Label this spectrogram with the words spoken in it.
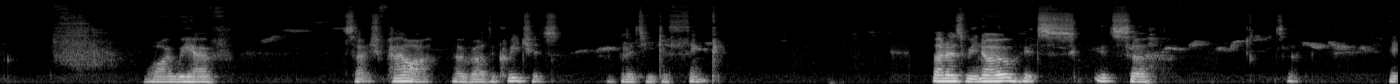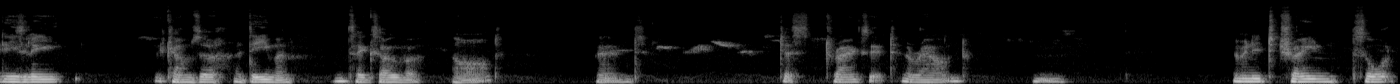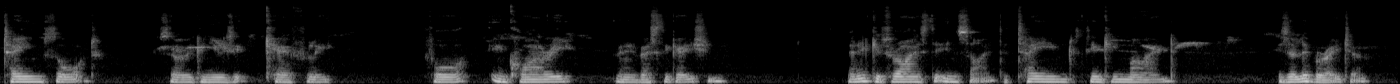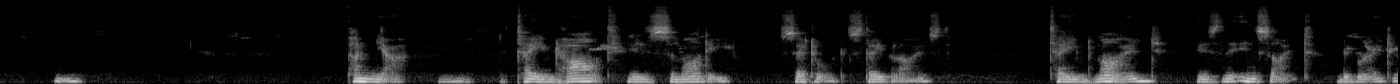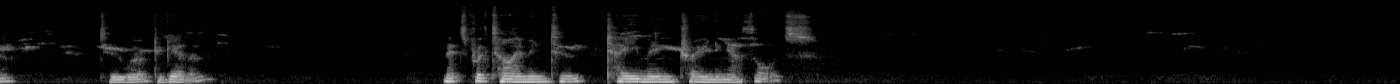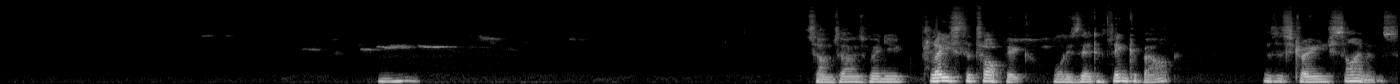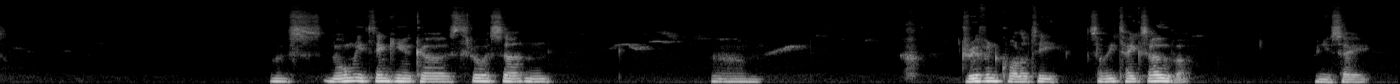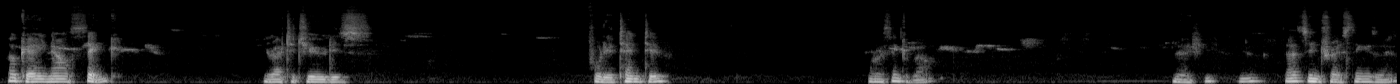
why we have such power over other creatures, ability to think. But as we know, it's it's, uh, it's a, it easily becomes a, a demon, and takes over the heart and just drags it around. Mm. And we need to train thought, tame thought, so we can use it carefully for inquiry and investigation. Then it gives rise to insight. The tamed thinking mind is a liberator. Mm. Panya, mm. the tamed heart, is samadhi, settled, stabilized. Tamed mind is the insight liberator to work together. Let's put time into taming, training our thoughts. Mm. Sometimes, when you place the topic, what is there to think about, there's a strange silence. Normally, thinking occurs through a certain um, driven quality, something takes over. When you say, okay, now think, your attitude is fully attentive. What do I think about? Yeah, that's interesting, isn't it?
